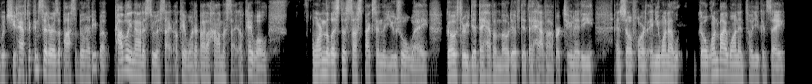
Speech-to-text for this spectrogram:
which you'd have to consider as a possibility, but probably not a suicide. Okay, what about a homicide? Okay, well, form the list of suspects in the usual way, go through did they have a motive, did they have opportunity, and so forth. And you want to go one by one until you can say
